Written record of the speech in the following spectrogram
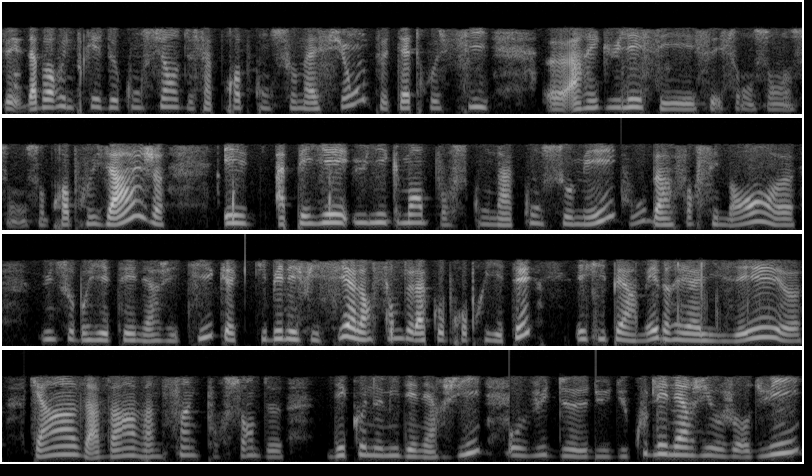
c'est d'abord une prise de conscience de sa propre consommation, peut-être aussi euh, à réguler son, propre usage et à payer uniquement pour ce qu'on a consommé. Ou bah, forcément, euh, une sobriété énergétique qui bénéficie à l'ensemble de la copropriété et qui permet de réaliser 15 à 20, 25 de d'économie d'énergie. Au vu du, coût de l'énergie aujourd'hui,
